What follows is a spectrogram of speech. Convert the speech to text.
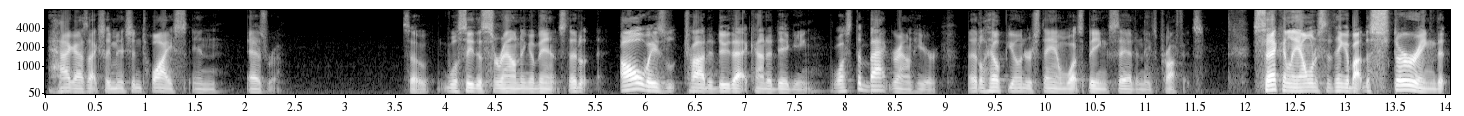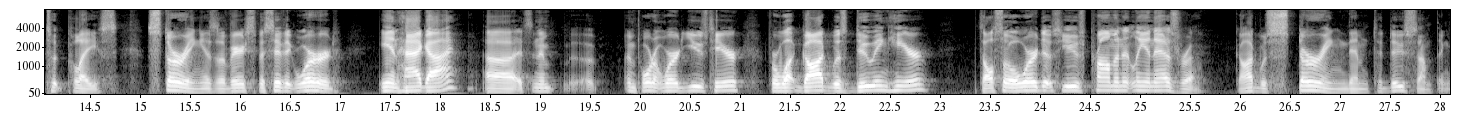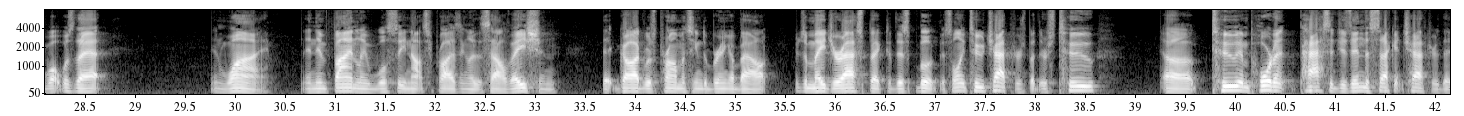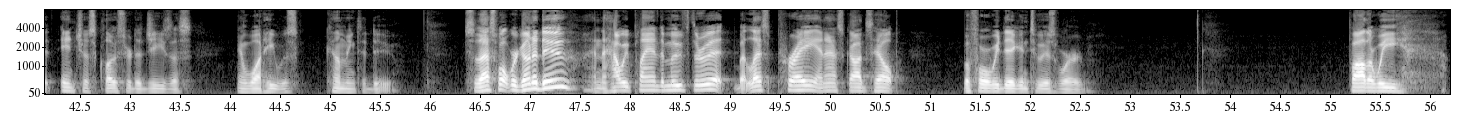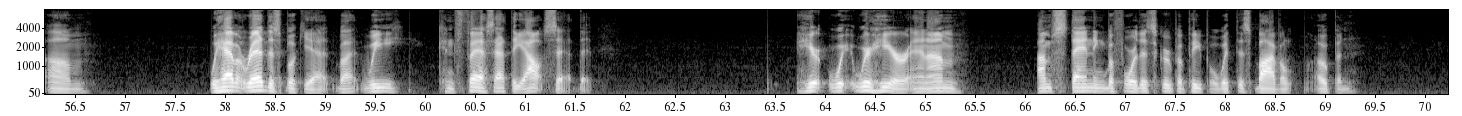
Haggai's actually mentioned twice in Ezra. So we'll see the surrounding events. Always try to do that kind of digging. What's the background here? That'll help you understand what's being said in these prophets. Secondly, I want us to think about the stirring that took place. Stirring is a very specific word in Haggai. Uh, it's an uh, important word used here for what God was doing here. It's also a word that's used prominently in Ezra. God was stirring them to do something. What was that and why? And then finally, we'll see, not surprisingly, the salvation that God was promising to bring about there's a major aspect of this book. There's only two chapters, but there's two, uh, two important passages in the second chapter that inch us closer to Jesus and what he was coming to do. So that's what we're going to do and how we plan to move through it. But let's pray and ask God's help before we dig into his word. Father, we, um, we haven't read this book yet, but we confess at the outset that here we're here and i'm I'm standing before this group of people with this Bible open.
